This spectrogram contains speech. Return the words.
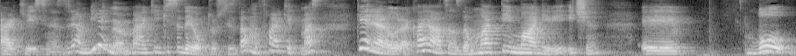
erkeğisinizdir. Yani bilemiyorum belki ikisi de yoktur sizde ama fark etmez. Genel olarak hayatınızda maddi manevi için e, bu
